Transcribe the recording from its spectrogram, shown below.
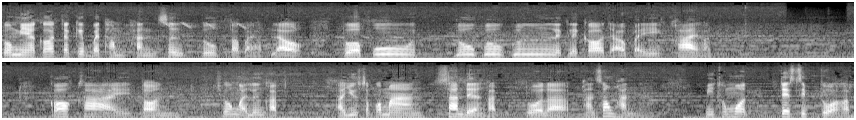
ตัวเมียก็จะเก็บไว้ทำพันธุ์สืบลูกต่อไปครับแล้ว ตัวผู้ลูกลูกรุ่นเล็กๆก็จะเอาไปค่ายครับ ก็ค่ายตอนช่วงวัยรุ่นครับ อายุสักประมาณ3เดือนครับ ตัวละพันสองพันนะครับมีทั้งหมด 70 ตัวครับ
